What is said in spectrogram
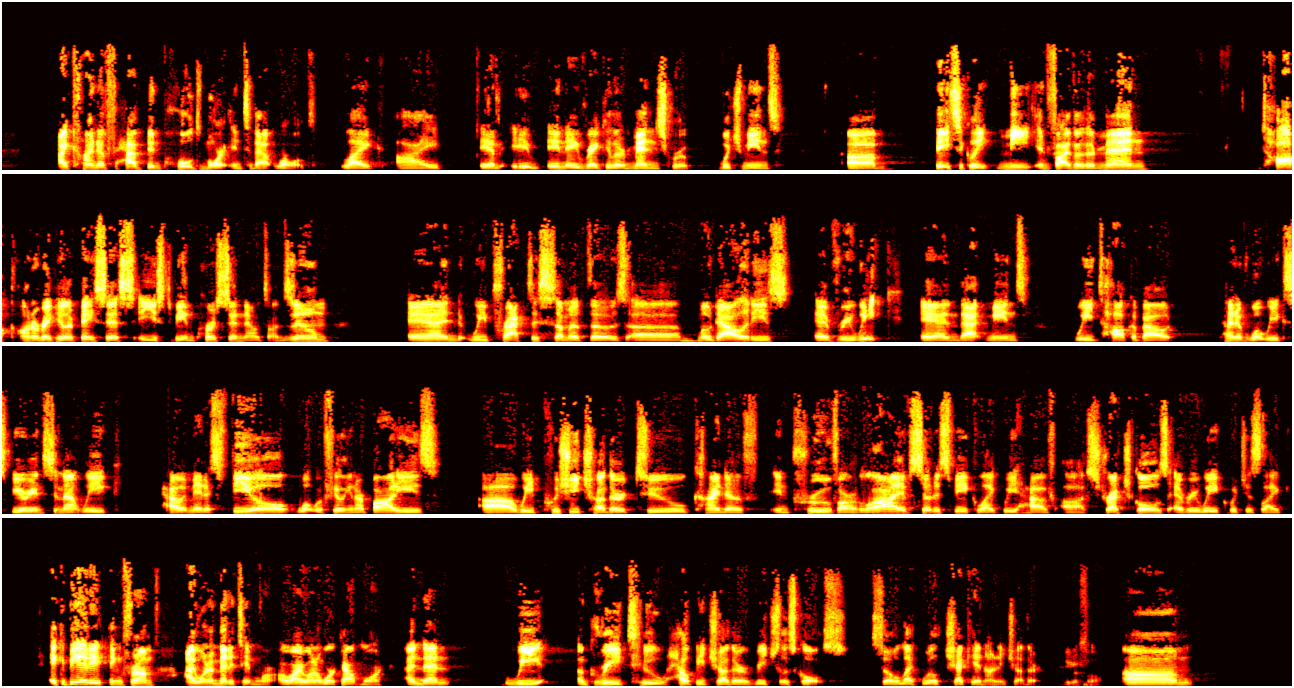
I kind of have been pulled more into that world. Like I am in, a regular men's group, which means um, basically me and five other men talk on a regular basis. It used to be in person, now it's on Zoom. And we practice some of those uh, modalities every week. And that means we talk about kind of what we experienced in that week, how it made us feel, what we're feeling in our bodies. Uh, we push each other to kind of improve our lives, so to speak. Like we have uh, stretch goals every week, which is like, it could be anything from I want to meditate more or I want to work out more. And then we agree to help each other reach those goals. So like we'll check in on each other. Beautiful. Um,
